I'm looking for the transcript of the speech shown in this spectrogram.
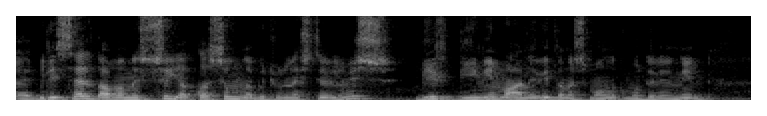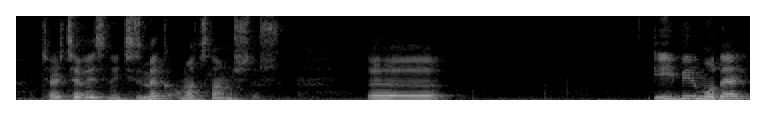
e, bilişsel davranışçı yaklaşımla bütünleştirilmiş bir dini manevi danışmanlık modelinin çerçevesini çizmek amaçlanmıştır. E, iyi bir model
